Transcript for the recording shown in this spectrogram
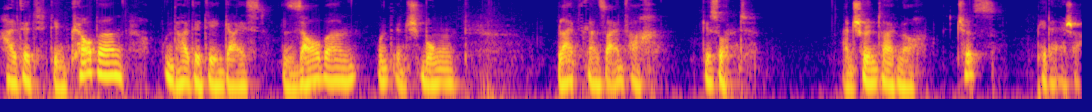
haltet den Körper und haltet den Geist sauber und in Schwung. Bleibt ganz einfach gesund. Einen schönen Tag noch. Tschüss, Peter Escher.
